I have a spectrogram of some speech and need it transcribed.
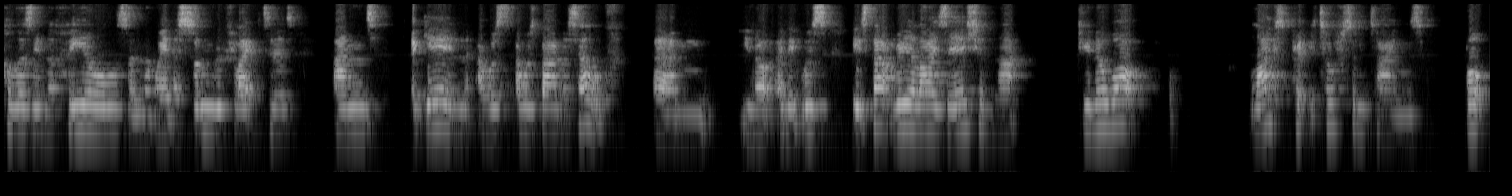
colours in the fields and the way the sun reflected. And again, I was I was by myself, um, you know, and it was it's that realization that do you know what life's pretty tough sometimes, but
